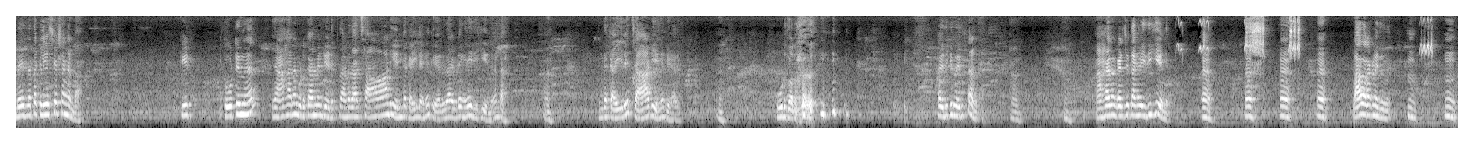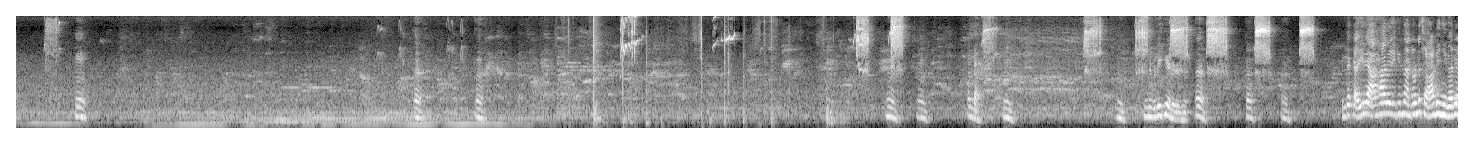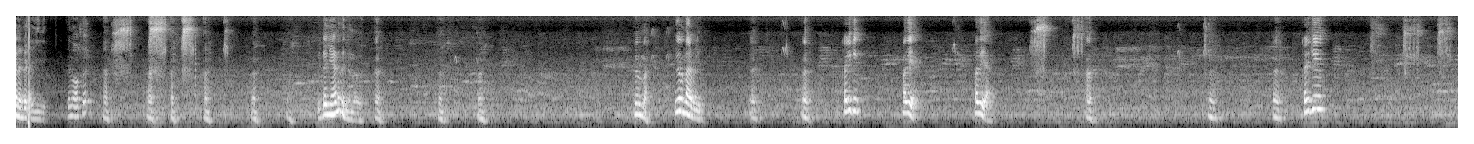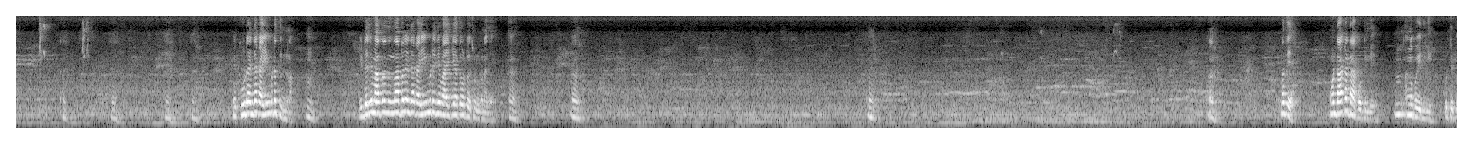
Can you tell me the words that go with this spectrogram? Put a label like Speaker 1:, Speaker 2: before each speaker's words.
Speaker 1: ദേ ഇന്നത്തെ കിളിവിശേഷം കണ്ട? കൂട്ടിന്ന് ഞാൻ ആഹാരം കൊടുക്കാൻ വേണ്ടി എടുത്തതാണ്. ഇതാ ചാടി എന്റെ കയ്യിൽ അങ്ങ് കയറി ഇതാ ഇവിടെ എങ്ങനെ ഇരിക്കുകയാണ്. കണ്ട? ആ. എന്റെ കയ്യിൽ ചാടി അങ്ങ് കയറി കൂട് തുറന്നത്. ഇരിക്കുന്ന. ഇരുത്താണ് ആ. ആഹാരം കഴിച്ചിട്ട് അങ്ങനെ ഇരിക്കുകയാണ്. ആ. ആ. ആ. വാ തുറക്കണിരുന്ന്. കണ്ട. ഇന്ന് വിളിക്കുകയാണ് ഇതിന് എന്റെ കയ്യിൽ ആഹാരം ഇരിക്കുന്ന അതുകൊണ്ട് ചാടി ഇനി കയറിയാണ് എന്റെ കയ്യിൽ ഇത് നോക്ക്. ആ ആ തിന്നുന്നത്. ആ തീർന്ന? തീർന്നാ വിളി ആ കഴിക്ക്. മതിയാ. മതിയാ. ആ ആ. കഴിക്ക്. കൂടെ എന്റെ കൈയും കൂടെ തിന്നണം. ഇഡലി മാത്രം തിന്നാൽ പോലെ എന്റെ കൈയും കൂടി ഇനി വായിക്കാത്തോട്ട് വെച്ച് കൊടുക്കണം ഞാൻ. മതിയാ. ഉണ്ടാക്കട്ടെ ആ കൂട്ടില്ലേ അങ്ങ് പോയിരിക്കേ. കുട്ടി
